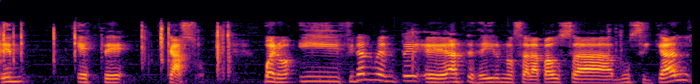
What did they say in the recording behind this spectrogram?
en este caso. Bueno, y finalmente, eh, antes de irnos a la pausa musical,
